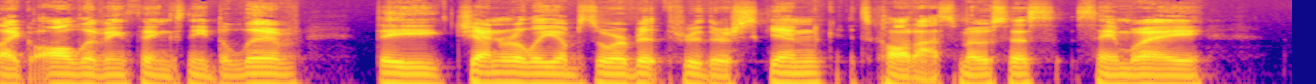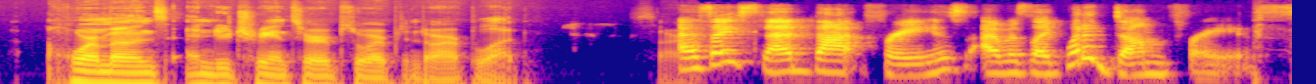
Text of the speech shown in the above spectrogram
like all living things need to live. They generally absorb it through their skin. It's called osmosis. Same way hormones and nutrients are absorbed into our blood. Sorry. as i said that phrase i was like what a dumb phrase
